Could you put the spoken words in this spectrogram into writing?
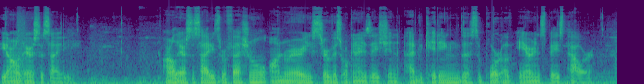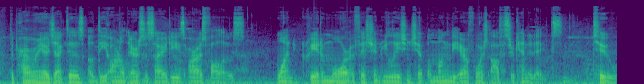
the Arnold Air Society. Arnold Air Society is a professional honorary service organization advocating the support of air and space power. The primary objectives of the Arnold Air Societies are as follows 1. Create a more efficient relationship among the Air Force officer candidates. 2.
